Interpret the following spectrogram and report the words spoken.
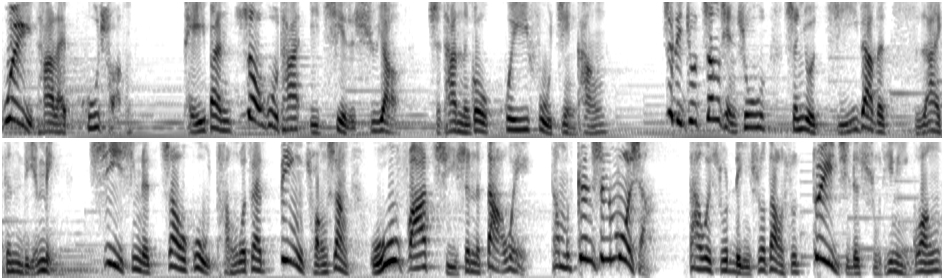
为他来铺床，陪伴照顾他一切的需要，使他能够恢复健康。这里就彰显出神有极大的慈爱跟怜悯。细心的照顾躺卧在病床上无法起身的大卫，让我们更深的默想大卫所领受到、所对齐的属天的眼光。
